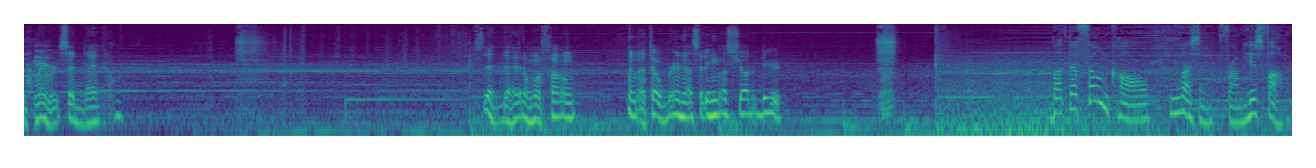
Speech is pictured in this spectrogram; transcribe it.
And I remember it said Dad said Dad on my phone. And I told Brendan, I said, he must have shot a deer. But the phone call wasn't from his father.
